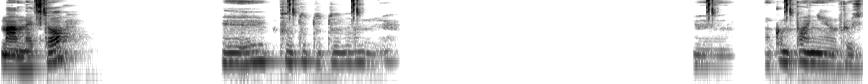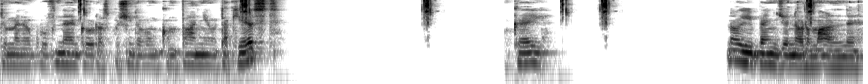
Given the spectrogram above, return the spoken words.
Mamy to. Tu. Mm, Kompanię, wróć do menu głównego, rozpocznij nową kompanię. Tak jest. OK. No i będzie normalny.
